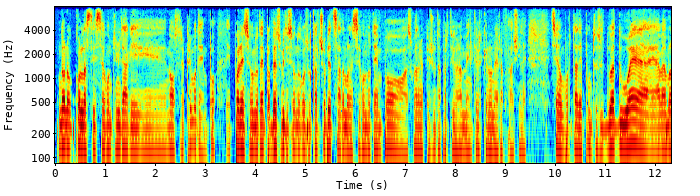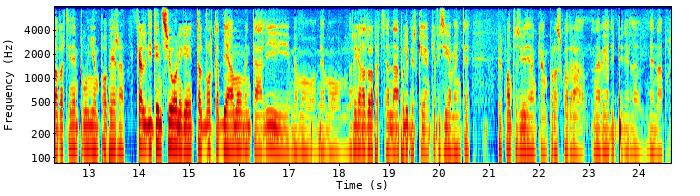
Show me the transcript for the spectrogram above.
non con la stessa continuità che nostra il primo tempo. E poi nel secondo tempo abbiamo subito il secondo gol sul calcio piazzato ma nel secondo tempo la squadra mi è piaciuta particolarmente perché non era facile. Siamo portati appunto sul 2-2 e avevamo la partita in pugno un po' per cali di tensione che talvolta abbiamo mentali abbiamo, abbiamo regalato la partita a Napoli perché anche fisicamente per quanto si vedeva in campo la squadra ne aveva di più del, del Napoli.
